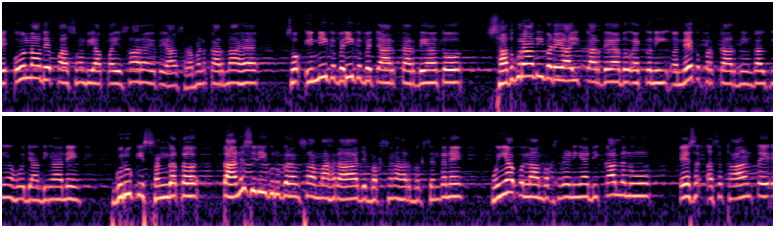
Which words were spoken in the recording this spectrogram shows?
ਤੇ ਉਹਨਾਂ ਦੇ ਪਾਸੋਂ ਵੀ ਆਪਾਂ ਇਹ ਸਾਰਾ ਇਤਿਹਾਸ ਸ਼ਰਵਣ ਕਰਨਾ ਹੈ। ਸੋ ਇੰਨੀ ਕੁ ਬਰੀਕ ਵਿਚਾਰ ਕਰਦਿਆਂ ਤੋਂ, ਸਤਿਗੁਰਾਂ ਦੀ ਵਡਿਆਈ ਕਰਦਿਆਂ ਤੋਂ ਇੱਕ ਨਹੀਂ, ਅਨੇਕ ਪ੍ਰਕਾਰ ਦੀਆਂ ਗਲਤੀਆਂ ਹੋ ਜਾਂਦੀਆਂ ਨੇ। ਗੁਰੂ ਕੀ ਸੰਗਤ, ਧੰਨ ਸ੍ਰੀ ਗੁਰੂ ਗ੍ਰੰਥ ਸਾਹਿਬ ਮਹਾਰਾਜ ਬਖਸ਼ਣ ਹਰ ਬਖਸ਼ਿੰਦ ਨੇ, ਹੋਈਆਂ ਪੁੱਲਾਂ ਬਖਸ਼ਣੀਆਂ ਦੀ ਕੱਲ ਨੂੰ ਇਸ ਅਸਥਾਨ ਤੇ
